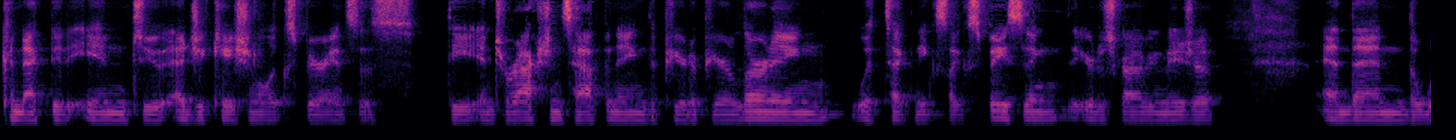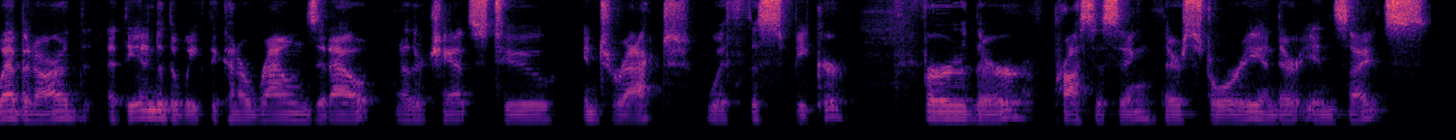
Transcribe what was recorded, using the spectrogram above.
connected into educational experiences. The interactions happening, the peer to peer learning with techniques like spacing that you're describing, Maja. And then the webinar at the end of the week that kind of rounds it out, another chance to interact with the speaker, further processing their story and their insights,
